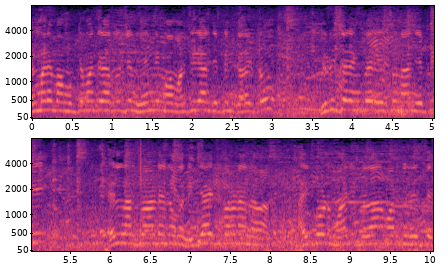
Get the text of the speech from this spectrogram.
ఎమ్మడే మా ముఖ్యమంత్రి గారు చూసింది? ఏంది? మా మంత్రి గారు చెప్పింది కరెక్ట్. జ్యుడిషియల్ ఎంక్వైరీ చేస్తున్నా అని చెప్పి ఎల్ నరసింహ అంటే ఒక నిజాయితీపరుడైన హైకోర్టు మాజీ ప్రధాన మార్గం వేస్తే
